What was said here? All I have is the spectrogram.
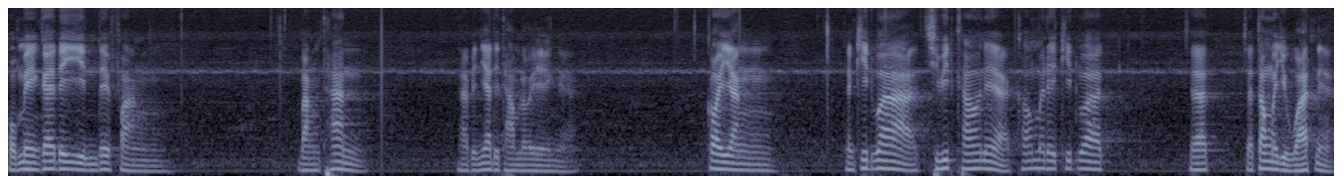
ผมเองก็ได้ยินได้ฟังบางท่านเป็นญาติธรรมเราเองเนี่ยก็ยังยังคิดว่าชีวิตเขาเนี่ยเขาไม่ได้คิดว่าจะจะต้องมาอยู่วัดเนี่ย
